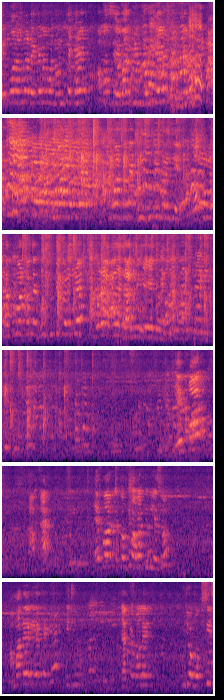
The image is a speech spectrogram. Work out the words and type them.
এরপর আমরা ডেকে নেব নন্টেকে আমার সে এবার কি নন্টে ঠাকুমার সাথে ঠাকুমার খুনসুটি করেছে। সবসময় ঠাকুমার সাথে খুনসুটি করেছে। করে আমাদের জার্নিকে ইয়ে করেছে। এরপর হ্যাঁ? এরপর তবু আবার তুমি এসো। আমাদের ইয়ে থেকে কিছু যাকে বলে পুজো বক্সিস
